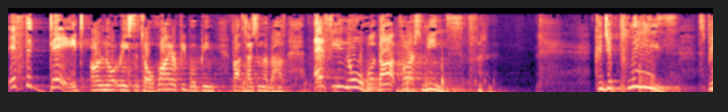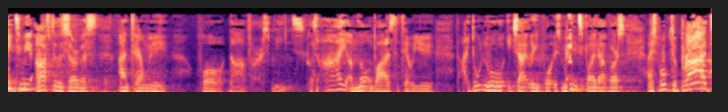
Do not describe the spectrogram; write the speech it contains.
If the dead are not raised at all, why are people being baptized on their behalf? If you know what that verse means, could you please speak to me after the service and tell me what that verse means? Because I am not embarrassed to tell you that I don't know exactly what is meant by that verse. I spoke to Brad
